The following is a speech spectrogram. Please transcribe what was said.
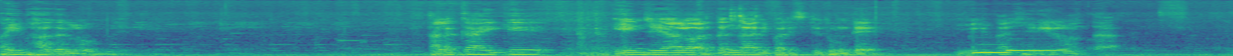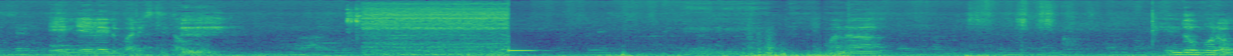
పై భాగంలో ఉంది. తలకాయకి ఏం చేయాలో అర్థం కాని పరిస్థితి ఉంటే మిగతా శరీరం అంతా ఏం చేయలేని పరిస్థితి ఉంది మన హిందూపురం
